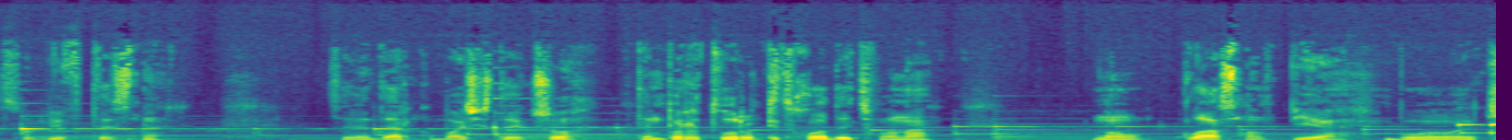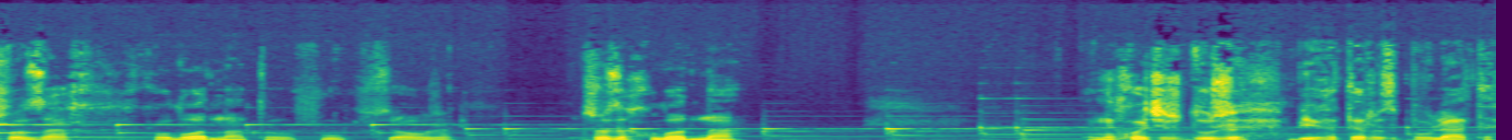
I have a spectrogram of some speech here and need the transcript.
Собі втисне. Відерко, бачите, якщо температура підходить, вона ну, класно вп'є, бо якщо за холодна, то фу, все вже. Якщо за холодна і не хочеш дуже бігати, розбавляти,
